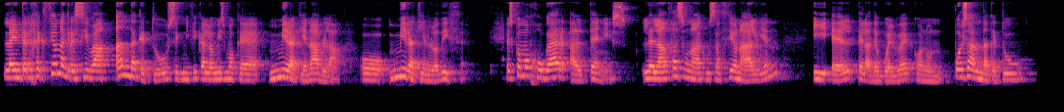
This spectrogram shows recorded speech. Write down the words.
La interjección agresiva anda que tú significa lo mismo que mira quién habla o mira quién lo dice. Es como jugar al tenis. Le lanzas una acusación a alguien y él te la devuelve con un pues anda que tú.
